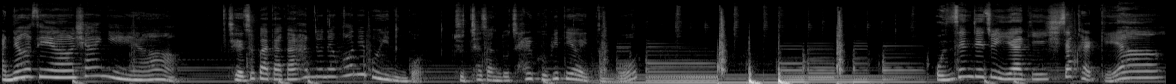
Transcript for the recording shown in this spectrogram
안녕하세요. 샤인이에요. 제주 바다가 한눈에 훤히 보이는 곳, 주차장도 잘 구비되어 있던 곳. 온센 제주 이야기 시작할게요.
